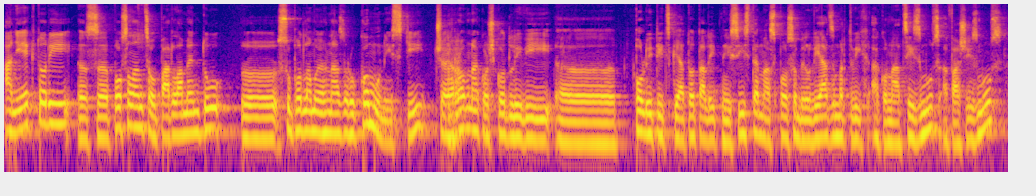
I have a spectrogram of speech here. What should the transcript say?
A niektorí z poslancov parlamentu e, sú podľa môjho názoru komunisti, čo je uh-huh. rovnako škodlivý e, politický a totalitný systém a spôsobil viac mŕtvych ako nacizmus a fašizmus.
